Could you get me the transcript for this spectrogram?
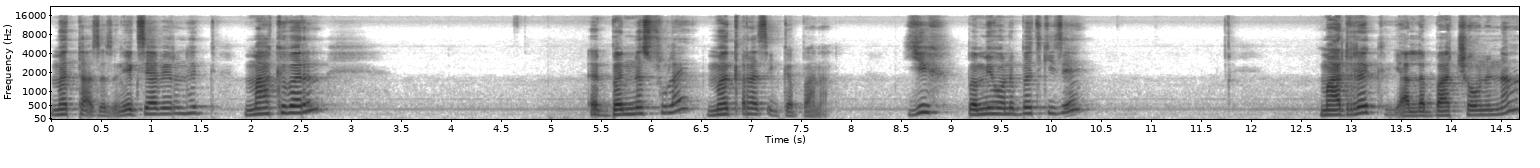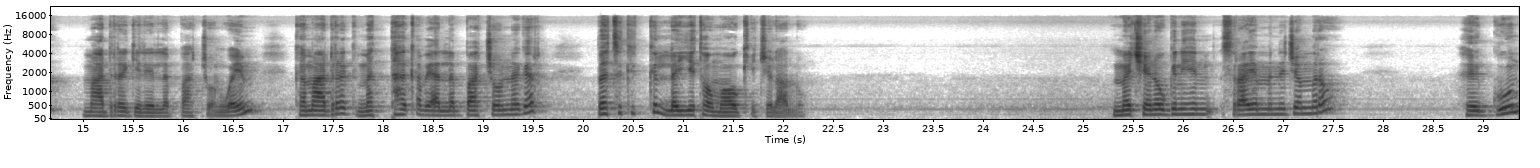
መታዘዝን የእግዚአብሔርን ሕግ ማክበርን በእነሱ ላይ መቅረጽ ይገባናል። ይህ በሚሆንበት ጊዜ ማድረግ ያለባቸውንና ማድረግ የሌለባቸውን ወይም ከማድረግ መታቀብ ያለባቸውን ነገር በትክክል ለይተው ማወቅ ይችላሉ። መቼ ነው ግን ይህን ስራ የምንጀምረው? ሕጉን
